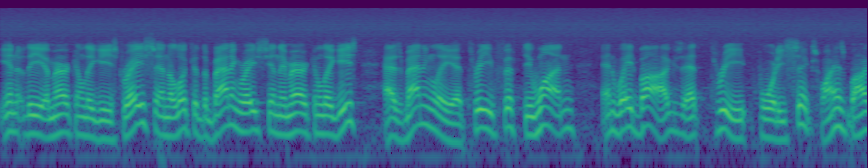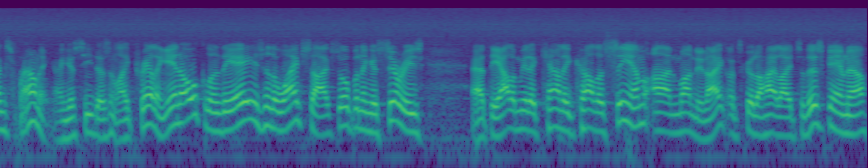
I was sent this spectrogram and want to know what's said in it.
in the American League East race. And a look at the batting race in the American League East has Mattingly at 351 and Wade Boggs at 346. Why is Boggs frowning? I guess he doesn't like trailing. In Oakland, the A's and the White Sox opening a series at the Alameda County Coliseum on Monday night. Let's go to highlights of this game now.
